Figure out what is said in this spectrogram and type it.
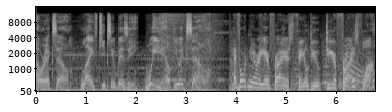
Power XL. Life keeps you busy. We help you excel. Have ordinary air fryers failed you? Do your fries flop?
